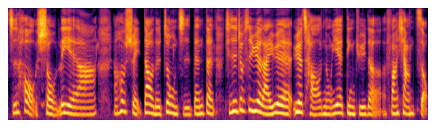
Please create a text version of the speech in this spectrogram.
之后，狩猎啊，然后水稻的种植等等，其实就是越来越越朝农业定居的方向走。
